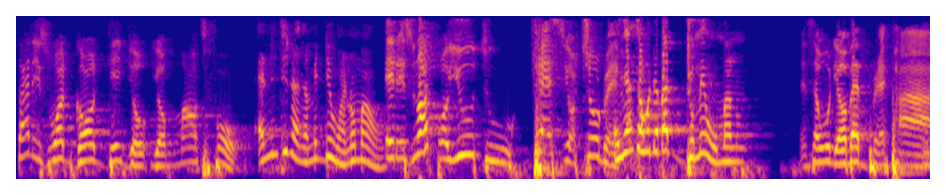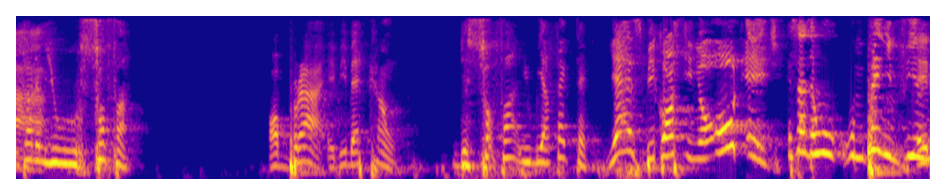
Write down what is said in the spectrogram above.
That is what God gave your, your mouth for. ɛno nti na nyame de w'ano ma wo It is not for you to curse your children. Ɛnyɛ sɛ wode bɛdome wo ma no and say, "Wo deɛ ɔbɛbrɛ You tell them you suffer Ɔbrɛ a ebi bɛka wo. the suffer you be affected Yes, because in your old age, ɛsiane sɛ wo wo mpanyin fie it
